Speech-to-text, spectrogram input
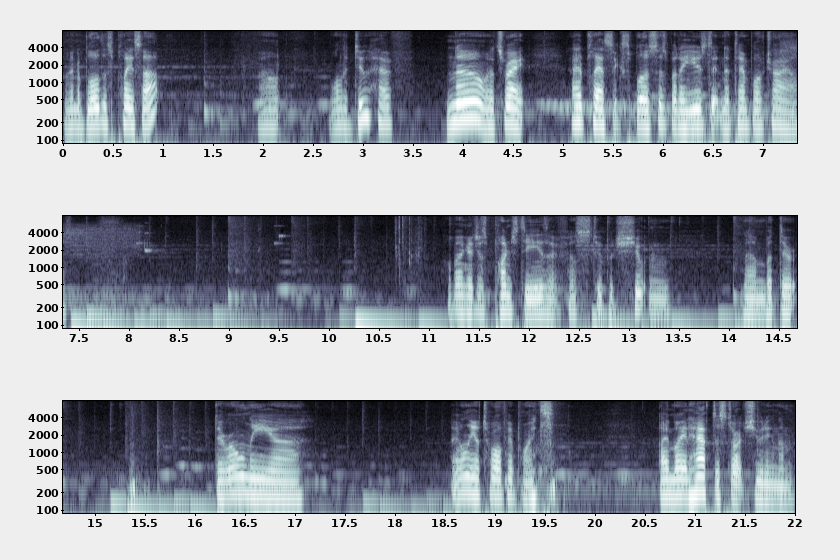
We're gonna blow this place up? Well, well, I do have... No, that's right. I had plastic explosives, but I used it in the Temple of Trials. Hoping I just punch these. I feel stupid shooting them, but they're... They're only, uh... I only have 12 hit points. I might have to start shooting them.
